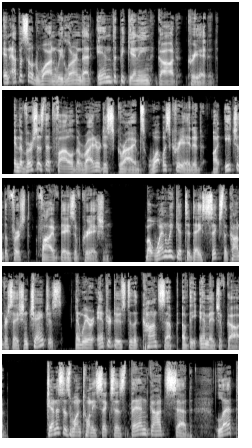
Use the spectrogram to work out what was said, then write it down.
In episode 1, we learned that in the beginning, God created. In the verses that follow, the writer describes what was created on each of the first five days of creation. But when we get to day six, the conversation changes and we are introduced to the concept of the image of God. Genesis 1:26 says, "Then God said, let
